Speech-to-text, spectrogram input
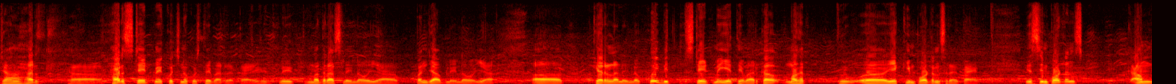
जहाँ हर हर स्टेट में कुछ ना कुछ त्यौहार रहता है। इसमें मद्रास ले लो या पंजाब ले लो या केरला ले लो, कोई भी स्टेट में ये त्यौहार का महत्व एक इम्पोर्टेंस रहता है। इस इम्पोर्टेंस हम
